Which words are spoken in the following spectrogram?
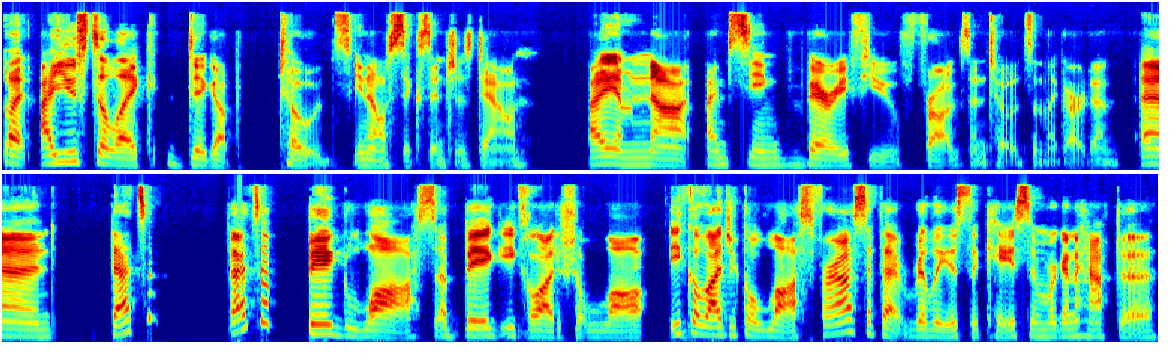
but I used to like dig up toads, you know, six inches down I am not I'm seeing very few frogs and toads in the garden. And that's a that's a big loss, a big ecological law ecological loss for us if that really is the case and we're going to have to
